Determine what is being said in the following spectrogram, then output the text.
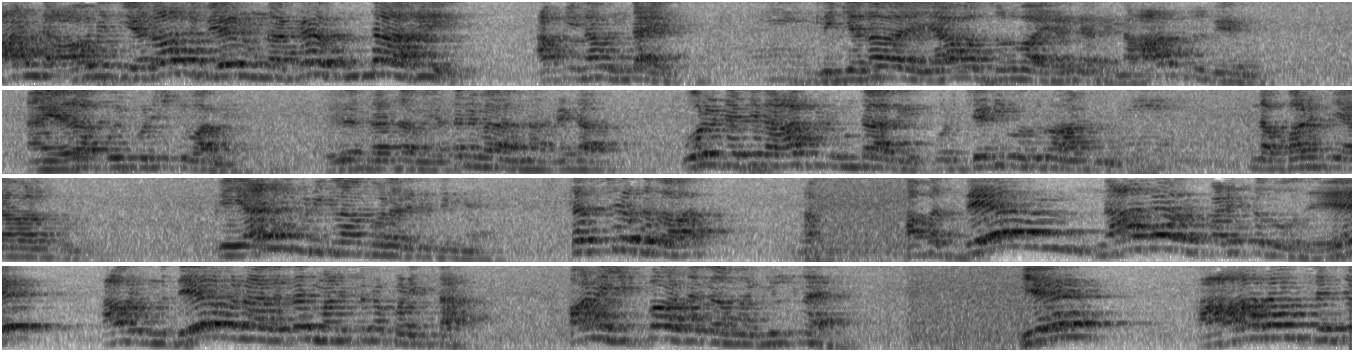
ஆண்டு அவனுக்கு ஏதாவது வேணும்னாக்க உண்டாகு. அப்படின்னா உண்டாயி. இன்னைக்கு ஏதோ ஏவா சொல்லுவா எனக்கு ரெண்டு ஆப்பிள் வேணும். நான் ஏதாவது போய் பிடிச்சிட்டு வாங்க. பேசாம எத்தனை நான் ரெண்டா ஒரு டஜன் ஆப்பிள் உண்டாகு. ஒரு செடி வந்துடும் ஆப்பிள் இந்த பறிச்சு ஏவாள் போட்டு இப்போ ஏழு பிடிக்கலாம் போல இருக்குதுங்க. தஸ்யதுலா அப்ப தேவன் நாக அவர் படைத்த போது அவர் தேவனாகத்தான் மனுஷனை படித்தார். ஆனா இப்ப அது நம்ம இல்லை. ஏன்? ஆதாம் செஞ்ச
